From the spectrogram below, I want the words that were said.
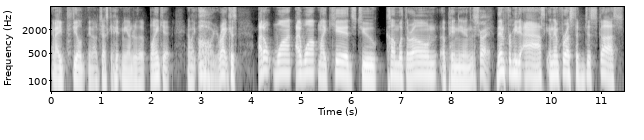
and I feel you know Jessica hit me under the blanket. And I'm like, oh, you're right, because I don't want I want my kids to come with their own opinions. That's right. Then for me to ask, and then for us to discuss.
